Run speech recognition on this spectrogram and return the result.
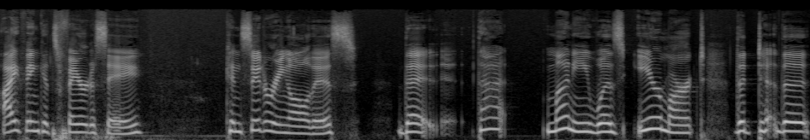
I think it's fair to say, considering all this, that that money was earmarked. the the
